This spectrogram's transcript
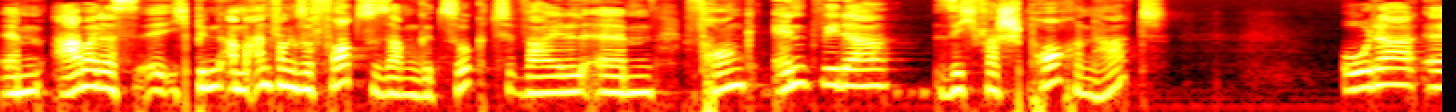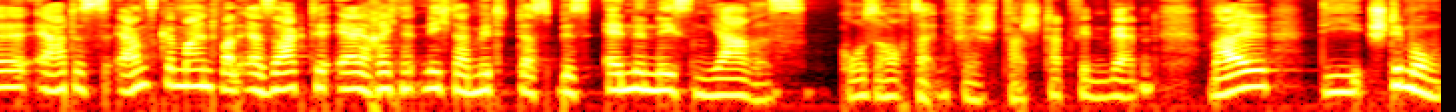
Ähm, aber das, äh, ich bin am Anfang sofort zusammengezuckt, weil ähm, Frank entweder sich versprochen hat oder äh, er hat es ernst gemeint, weil er sagte, er rechnet nicht damit, dass bis Ende nächsten Jahres große Hochzeiten f- f- stattfinden werden, weil die Stimmung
